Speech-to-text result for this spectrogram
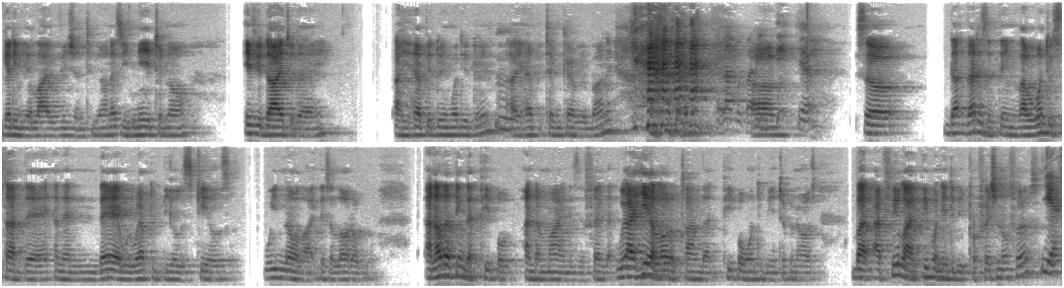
Getting your life vision. To be honest, you need to know if you die today. Are you happy doing what you're doing? Mm. Are you happy taking care of your body? Love a body. Um, yeah. So that that is the thing. Like we want to start there, and then there we have to build skills. We know like there's a lot of another thing that people undermine is the fact that we, I hear a lot of time that people want to be entrepreneurs but I feel like people need to be professional first. Yes.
